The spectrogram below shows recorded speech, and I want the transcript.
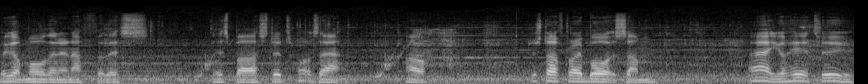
We got more than enough for this this bastard. What was that? Oh. Just after I bought some. Ah, you're here too.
